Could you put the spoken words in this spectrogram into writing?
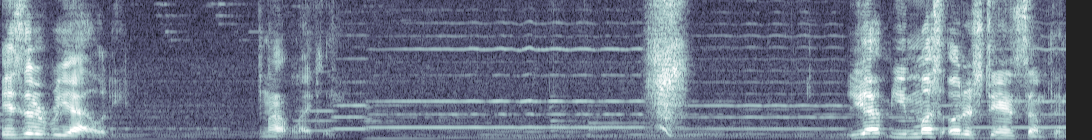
Is it a reality? Not likely. You have, you must understand something.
